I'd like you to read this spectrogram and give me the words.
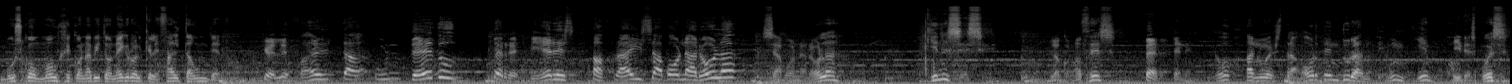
Busco a un monje con hábito negro al que le falta un dedo. ¿Que le falta un dedo? ¿Te refieres a Fray Savonarola? ¿Savonarola? ¿Quién es ese? ¿Lo conoces? Perteneció a nuestra orden durante un tiempo. ¿Y después?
